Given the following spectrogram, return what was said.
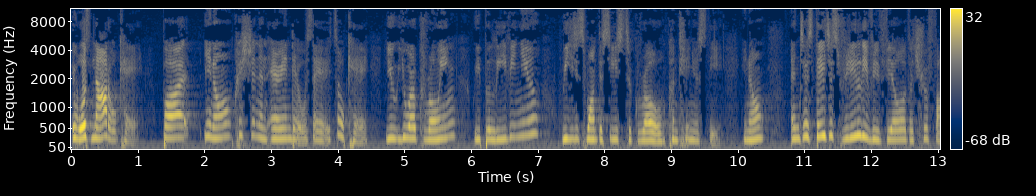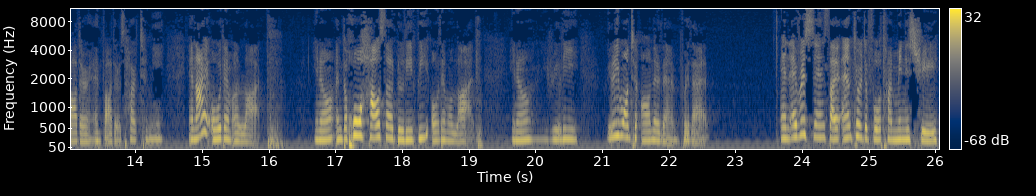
it was not okay. But, you know, Christian and Aaron, they will say, it's okay. You, you are growing. We believe in you. We just want to see you to grow continuously, you know? And just, they just really reveal the true father and father's heart to me. And I owe them a lot, you know? And the whole house, I believe, we owe them a lot, you know? really, really want to honor them for that. And ever since I entered the full-time ministry,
